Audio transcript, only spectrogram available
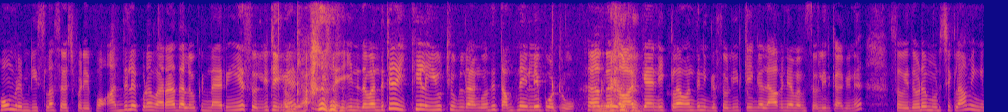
ஹோம் ரெமடிஸ்லாம் சர்ச் பண்ணியிருப்போம் அதுல கூட வராத அளவுக்கு நிறைய சொல்லிட்டீங்க இந்த- வந்துட்டு கீழே யூடியூப்ல நாங்க வந்து தம்ப்னைல்லே போட்டுருவோம் ஹெர்பல் ஆர்கானிக்லாம் வந்து நீங்க சொல்லியிருக்கீங்க லாவண்யா மேம் சொல்லியிருக்காங்கன்னு. ஸோ இதோட முடிச்சுக்கலாம். நீங்க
